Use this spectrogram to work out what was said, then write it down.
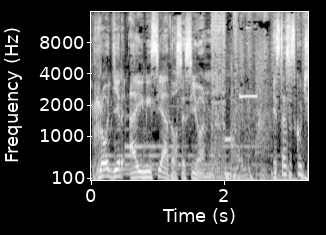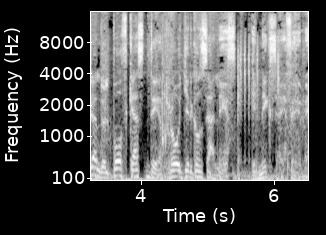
Roger ha iniciado sesión. Estás escuchando el podcast de Roger González en Exa FM.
